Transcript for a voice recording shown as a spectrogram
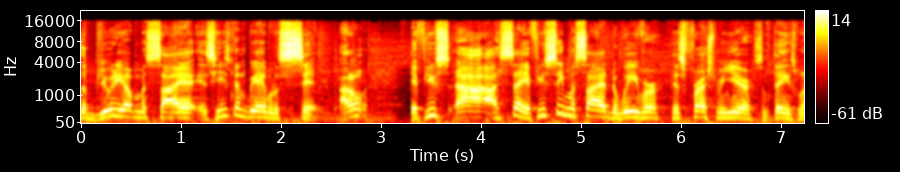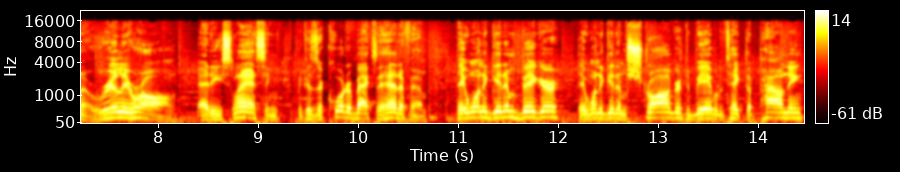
the beauty of Messiah is he's going to be able to sit. I don't. If you, I, say, if you see Messiah DeWeaver his freshman year, some things went really wrong at East Lansing because the quarterback's ahead of him. They want to get him bigger. They want to get him stronger to be able to take the pounding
